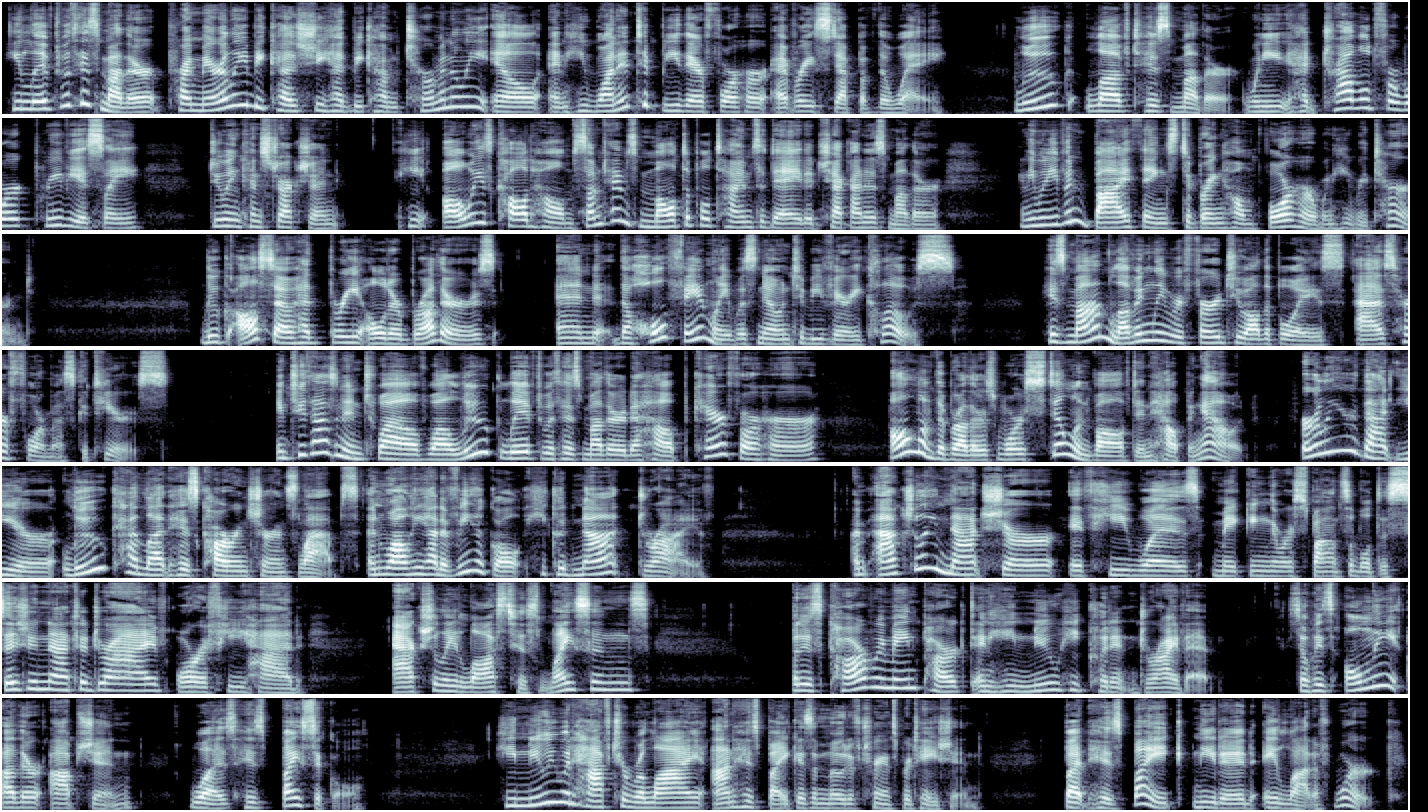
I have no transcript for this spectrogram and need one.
He lived with his mother primarily because she had become terminally ill and he wanted to be there for her every step of the way. Luke loved his mother. When he had traveled for work previously doing construction, he always called home, sometimes multiple times a day, to check on his mother, and he would even buy things to bring home for her when he returned. Luke also had three older brothers, and the whole family was known to be very close. His mom lovingly referred to all the boys as her four musketeers. In 2012, while Luke lived with his mother to help care for her, all of the brothers were still involved in helping out. Earlier that year, Luke had let his car insurance lapse, and while he had a vehicle, he could not drive. I'm actually not sure if he was making the responsible decision not to drive or if he had actually lost his license, but his car remained parked and he knew he couldn't drive it. So his only other option was his bicycle. He knew he would have to rely on his bike as a mode of transportation but his bike needed a lot of work.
